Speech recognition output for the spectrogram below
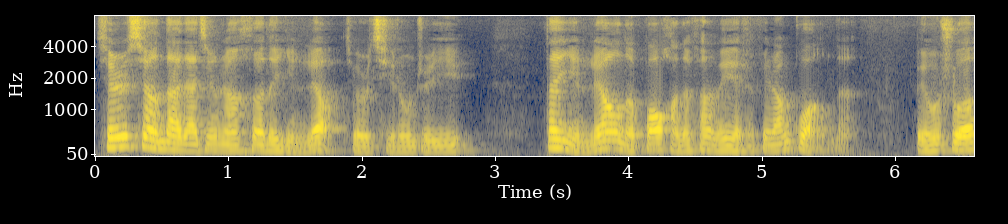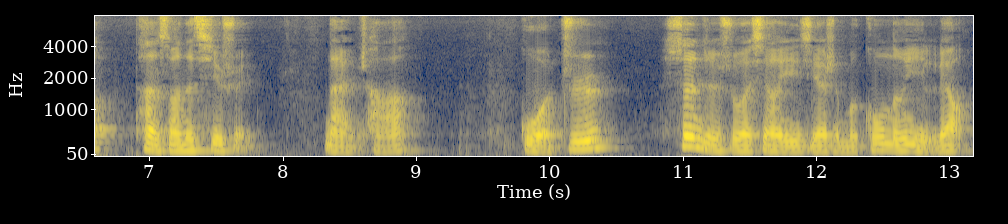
其实像大家经常喝的饮料就是其中之一，但饮料呢包含的范围也是非常广的，比如说碳酸的汽水、奶茶、果汁，甚至说像一些什么功能饮料，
